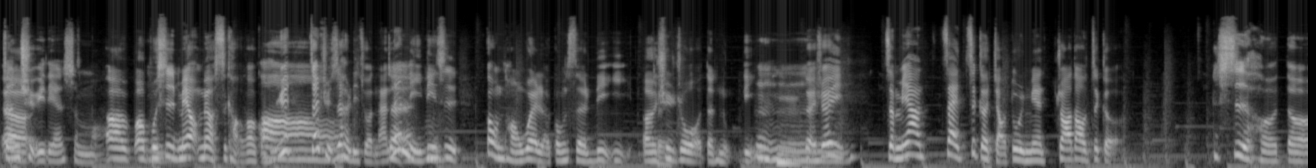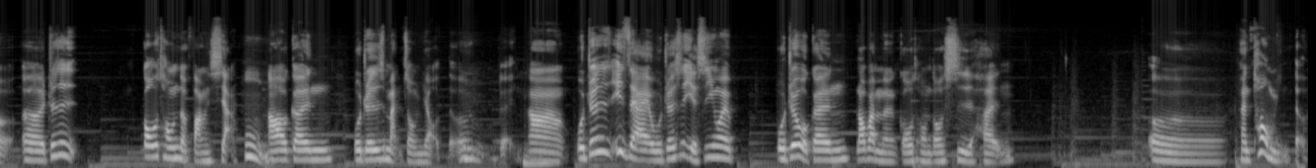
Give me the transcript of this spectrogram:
争取一点什么，呃呃，不是没有没有思考到公司，因为争取是很理所当然，但你一定是。共同为了公司的利益而去做的努力，嗯嗯，对，所以怎么样在这个角度里面抓到这个适合的呃，就是沟通的方向，嗯，然后跟我觉得是蛮重要的，嗯，对。那我觉得一直来，我觉得是也是因为我觉得我跟老板们的沟通都是很呃很透明的，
